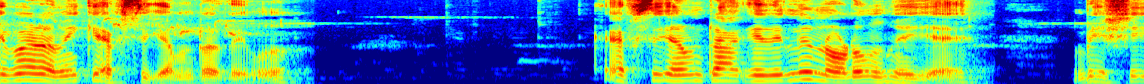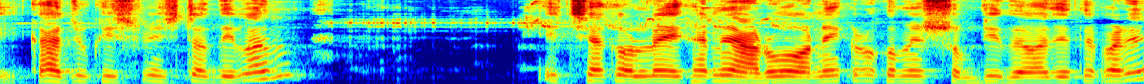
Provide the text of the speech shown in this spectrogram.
এবার আমি ক্যাপসিকামটা দেব। ক্যাপসিকামটা আগে দিলে নরম হয়ে যায়। বেশি কাজু কিশমিশটা দিলাম ইচ্ছা করলে এখানে আরও অনেক রকমের সবজি দেওয়া যেতে পারে।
